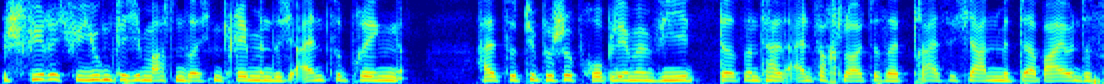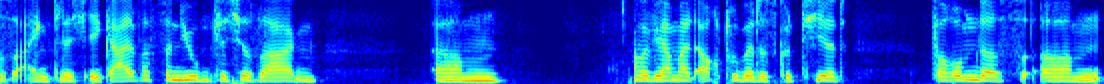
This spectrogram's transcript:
schwierig für Jugendliche macht, in solchen Gremien sich einzubringen. Halt so typische Probleme wie, da sind halt einfach Leute seit 30 Jahren mit dabei und es ist eigentlich egal, was dann Jugendliche sagen. Ähm, aber wir haben halt auch drüber diskutiert, warum das ähm,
